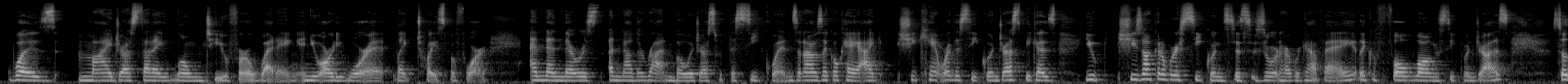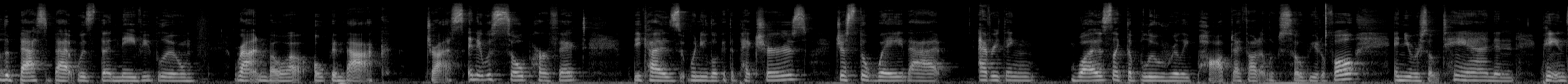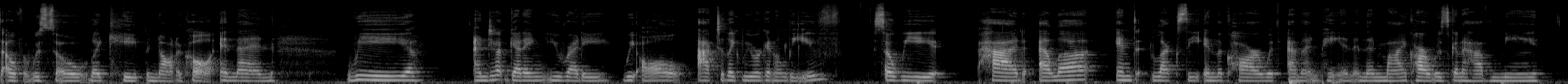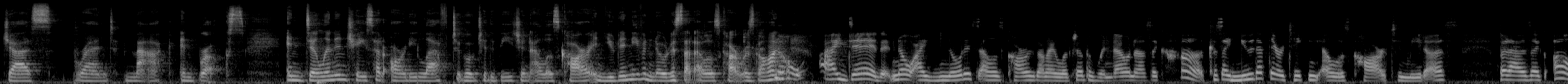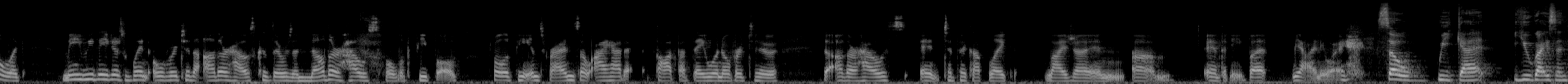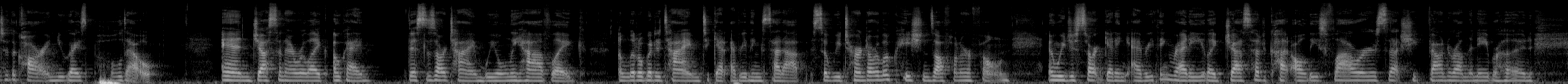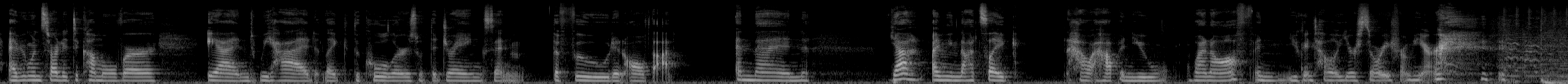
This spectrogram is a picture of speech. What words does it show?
was my dress that I loaned to you for a wedding and you already wore it like twice before. And then there was another rat and boa dress with the sequins. And I was like, okay, I she can't wear the sequin dress because you she's not gonna wear sequins to Resort Harbor Cafe, like a full long sequin dress. So the best bet was the navy blue rat and boa open back dress. And it was so perfect because when you look at the pictures, just the way that everything was like the blue really popped. I thought it looked so beautiful and you were so tan and Peyton's outfit was so like cape and nautical and then we ended up getting you ready. We all acted like we were to leave. So we had Ella and Lexi in the car with Emma and Peyton and then my car was to have me, Jess, Brent, Mac, and Brooks and Dylan and Chase had already left to go to the beach in Ella's car, and you didn't even notice that Ella's car was gone. No, I did. No, I noticed Ella's car was gone. I looked out the window and I was like, huh, because I knew that they were taking Ella's car to meet us, but I was like, oh, like maybe they just went over to the other house because there was another house full of people, full of Peyton's friends. So I had thought that they went over to the other house and to pick up like Elijah and um, Anthony. But yeah, anyway. So we get you guys into the car and you guys pulled out. And Jess and I were like, okay, this is our time. We only have like a little bit of time to get everything set up. So we turned our locations off on our phone and we just start getting everything ready. Like Jess had cut all these flowers that she found around the neighborhood. Everyone started to come over and we had like the coolers with the drinks and the food and all of that. And then yeah, I mean that's like how it happened. You went off, and you can tell your story from here.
